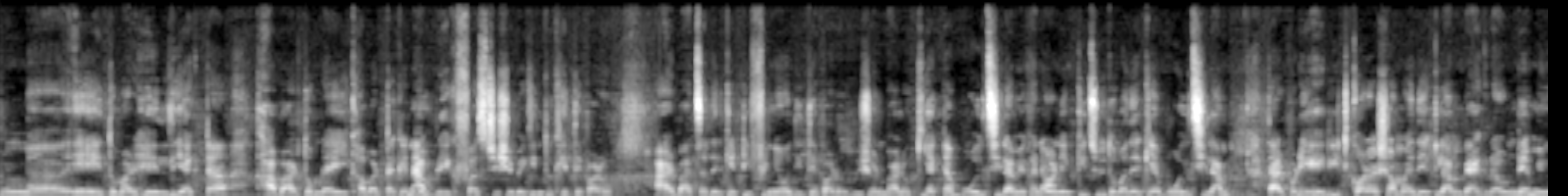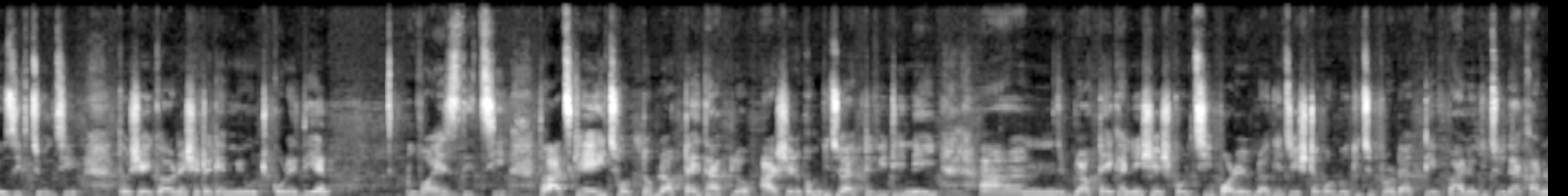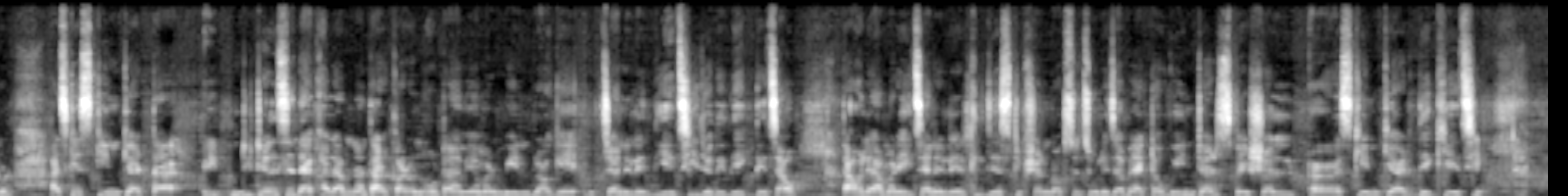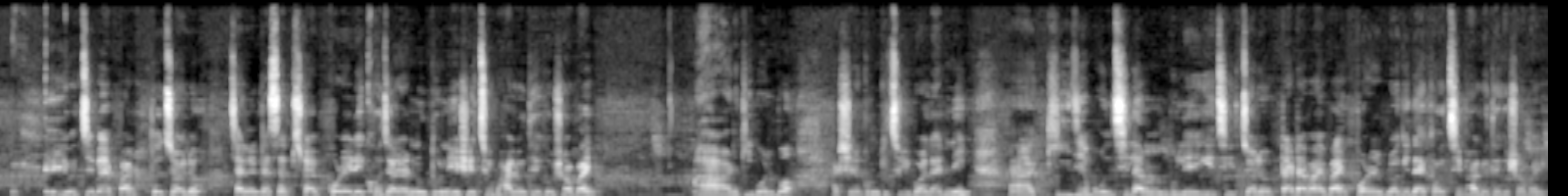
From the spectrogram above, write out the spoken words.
আহ, এ তোমার হেলদি একটা খাবার, তোমরা এই খাবারটাকে না ব্রেকফাস্ট হিসেবে কিন্তু খেতে পারো। আর বাচ্চাদেরকে টিফিনেও দিতে পারো, ভীষণ ভালো। কি একটা বলছিলাম, এখানে অনেক কিছুই তোমাদেরকে বলছিলাম। তারপরে এডিট করার সময় দেখলাম ব্যাকগ্রাউন্ডে মিউজিক চলছে। তো সেই কারণে সেটাকে মিউট করে দিয়ে ভয়েস দিচ্ছি। তো আজকে এই ছোট্ট ব্লগটাই থাকল, আর সেরকম কিছু অ্যাক্টিভিটি নেই। ব্লগটা এখানেই শেষ করছি। পরের ব্লগে চেষ্টা করব কিছু প্রোডাক্টিভ ভালো কিছু দেখানোর। আজকে স্কিন কেয়ারটা ডিটেলসে দেখালাম না, তার কারণ ওটা আমি আমার মেন ব্লগে চ্যানেলে দিয়েছি। যদি দেখতে চাও, তাহলে আমার এই চ্যানেলের ডেসক্রিপশন বক্সে চলে যাবে। একটা উইন্টার স্পেশাল স্কিন কেয়ার দেখিয়েছি। এই হচ্ছে ব্যাপার। তো চলো চ্যানেলটা সাবস্ক্রাইব করে রেখো যারা নতুন এসেছ, ভালো থেকো সবাই। আর কি বলব? আর সেরকম কিছুই বলার নেই। কি যে বলছিলাম ভুলেই গেছি। চলো, টাটা, বাই বাই। পরের ব্লগে দেখা হচ্ছে। ভালো থেকো সবাই।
